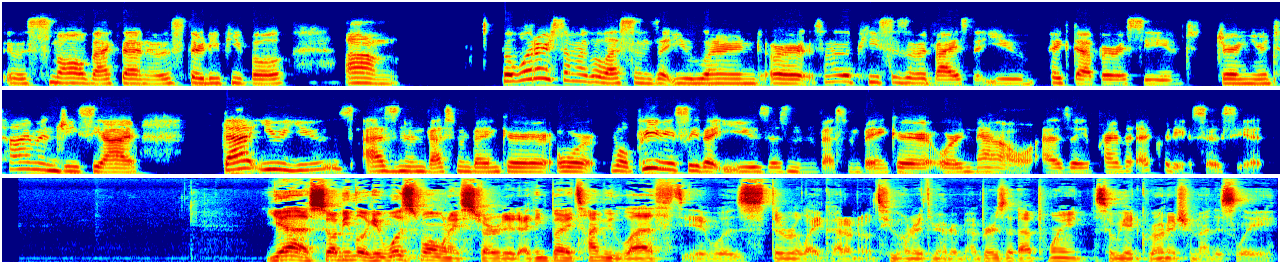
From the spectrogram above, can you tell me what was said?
it was small back then. It was thirty people. Um, but what are some of the lessons that you learned or some of the pieces of advice that you picked up or received during your time in GCI that you use as an investment banker or well previously that you use as an investment banker or now as a private equity associate? Yeah, so I mean, look, it was small when I started. I think by the time we left, it was there were like I don't know 200, 300 members at that point. So we had grown it tremendously,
